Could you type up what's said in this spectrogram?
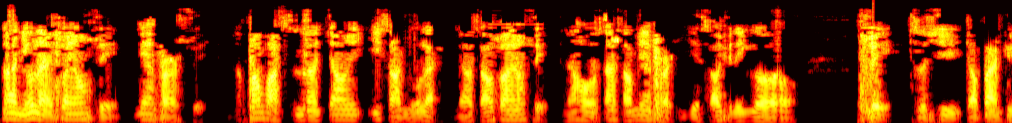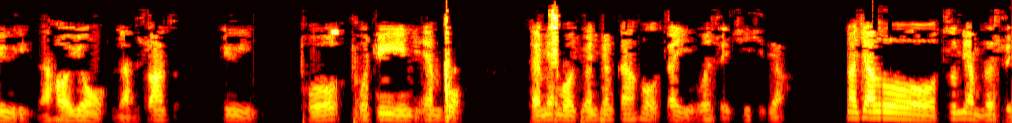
那牛奶、双氧水、面粉水，方法是呢，将一勺牛奶、两勺双氧水，然后三勺面粉以及少许的一个水，仔细搅拌均匀，然后用软刷子均匀涂涂均匀面部，在面膜完全干后，再以温水清洗掉。那加入制面膜的水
